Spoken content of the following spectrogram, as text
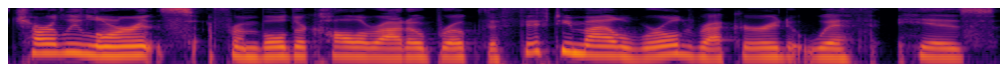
Charlie Lawrence from Boulder, Colorado broke the 50 mile world record with his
